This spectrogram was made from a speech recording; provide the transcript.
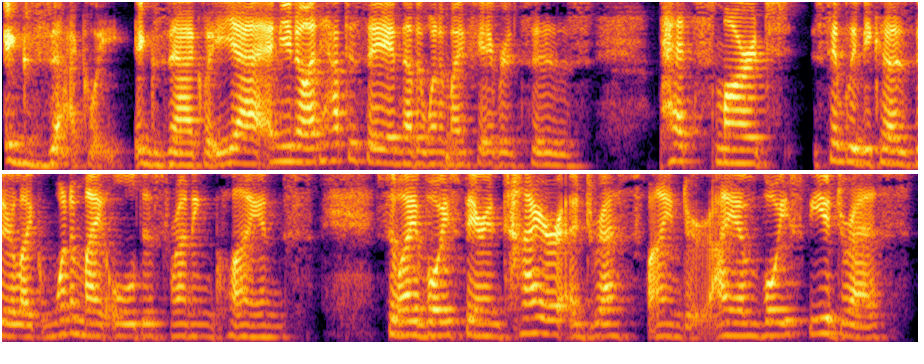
Exactly. Exactly. Yeah. And, you know, I'd have to say another one of my favorites is PetSmart simply because they're like one of my oldest running clients. So I voice their entire address finder. I have voiced the address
